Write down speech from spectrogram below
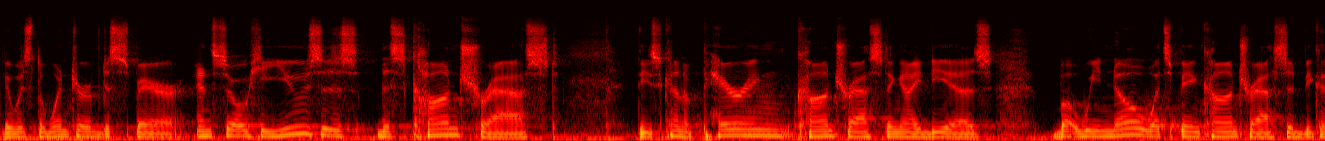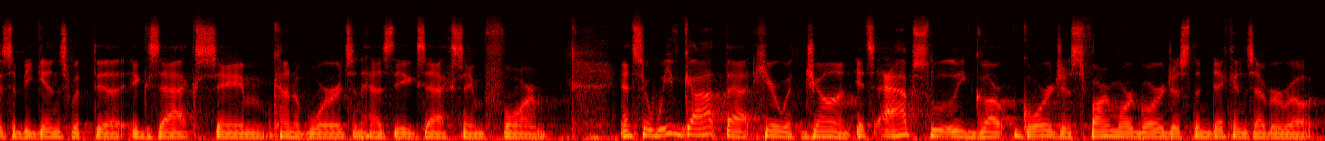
It was the winter of despair. And so he uses this contrast these kind of pairing, contrasting ideas, but we know what's being contrasted because it begins with the exact same kind of words and has the exact same form. And so we've got that here with John. It's absolutely go- gorgeous, far more gorgeous than Dickens ever wrote.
